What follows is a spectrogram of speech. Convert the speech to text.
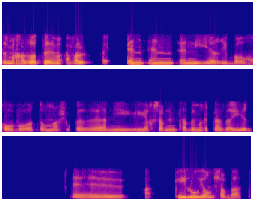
זה מחזות, אבל אין, אין, אין ירי ברחובות או משהו כזה, אני עכשיו נמצא במרכז העיר, כאילו יום שבת,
